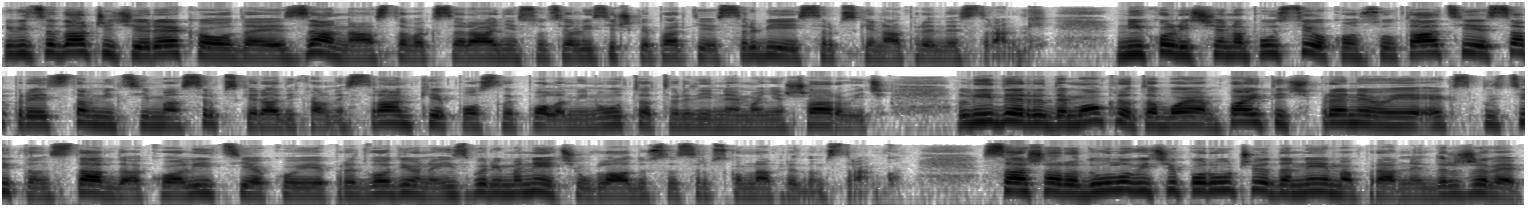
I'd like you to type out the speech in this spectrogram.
Ivica Dačić je rekao da je za nastavak saradnje Socialističke partije Srbije i Srpske napredne stranke. Nikolić je napustio konsultacije sa predstavnicima Srpske radikalne stranke posle pola minuta, tvrdi Nemanja Šarović. Lider demokrata Bojan Pajtić preneo je eksplicitan stav da koalicija koju je predvodio na izborima neće vladu sa Srpskom naprednom strankom. Saša Radulović je poručio da nema pravne države.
